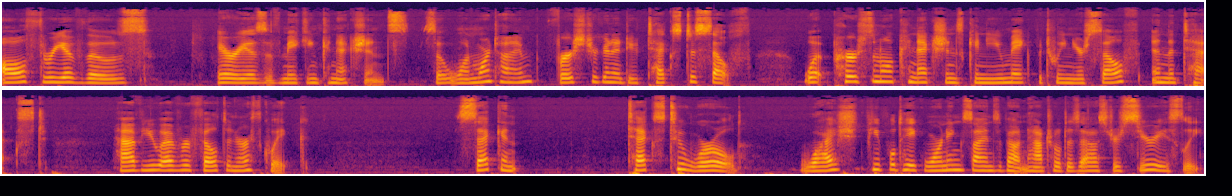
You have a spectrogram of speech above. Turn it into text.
all three of those areas of making connections. So, one more time. First, you're going to do text to self. What personal connections can you make between yourself and the text? Have you ever felt an earthquake? Second, Text to world. Why should people take warning signs about natural disasters seriously?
